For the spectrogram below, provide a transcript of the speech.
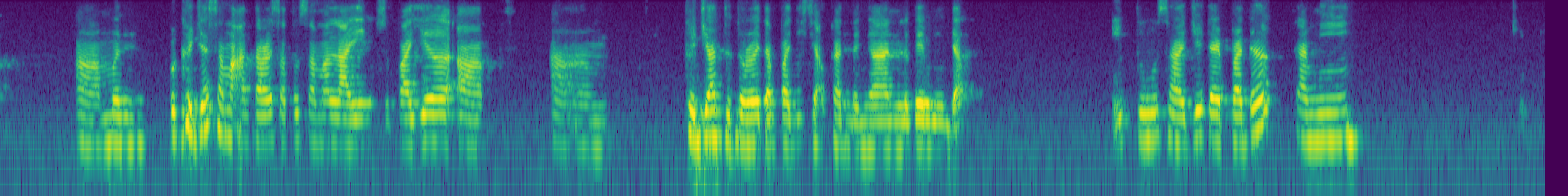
uh, men- bekerjasama antara satu sama lain supaya uh, um, kerja tutorial dapat disiapkan dengan lebih mudah. Itu sahaja daripada kami.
